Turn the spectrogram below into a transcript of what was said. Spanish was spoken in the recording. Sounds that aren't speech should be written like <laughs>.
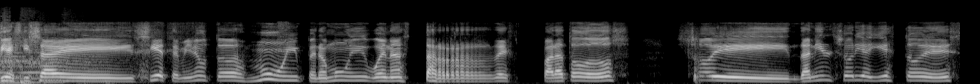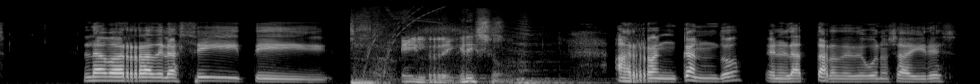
16, 7 minutos, muy, pero muy buenas tardes para todos. Soy Daniel Soria y esto es la barra de la City. El regreso. Arrancando en la tarde de Buenos Aires.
